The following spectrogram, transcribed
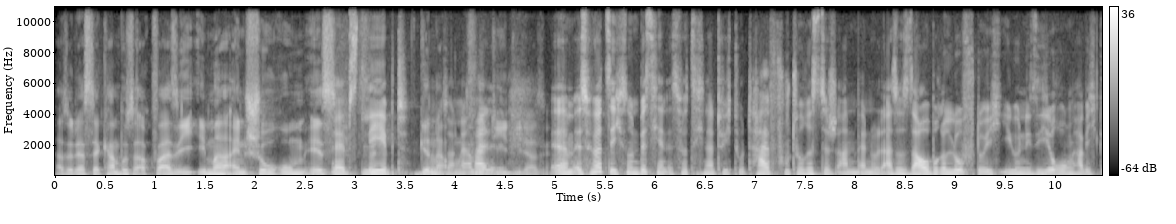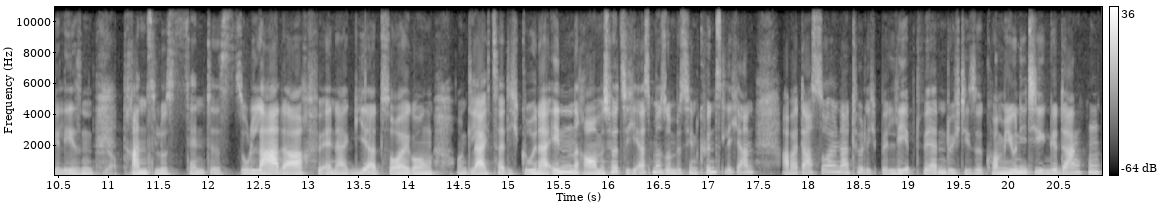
Also dass der Campus auch quasi immer ein Showroom ist. Selbst für, lebt. Genau, ne? für Weil, die, die da sind. Ähm, es hört sich so ein bisschen, es hört sich natürlich total futuristisch an, wenn du, also saubere Luft durch Ionisierung, habe ich gelesen, ja. transluzentes Solardach für Energieerzeugung und gleichzeitig grüner Innenraum. Es hört sich erstmal so ein bisschen künstlich an, aber das soll natürlich belebt werden durch diese Community-Gedanken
